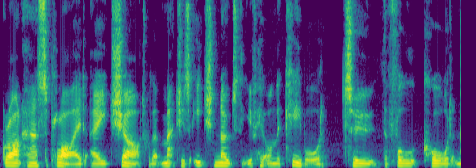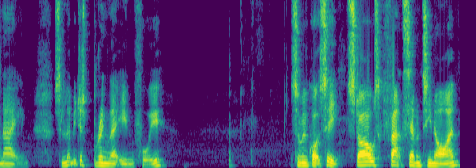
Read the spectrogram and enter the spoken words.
Grant has supplied a chart that matches each note that you've hit on the keyboard to the full chord name. So let me just bring that in for you. So we've got, see, styles, FAT79.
